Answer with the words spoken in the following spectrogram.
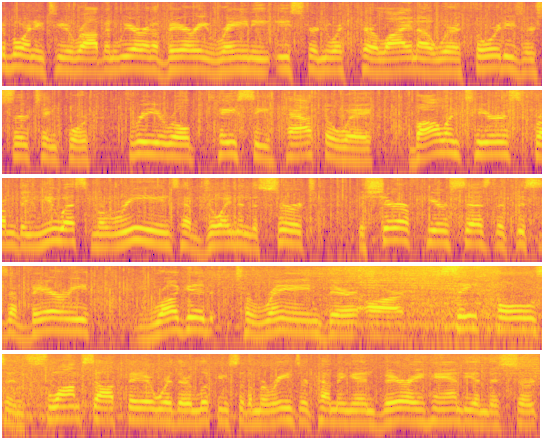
Good morning to you, Robin. We are in a very rainy eastern North Carolina where authorities are searching for three-year-old Casey Hathaway. Volunteers from the U.S. Marines have joined in the search. The sheriff here says that this is a very rugged terrain. There are sinkholes and swamps out there where they're looking, so the Marines are coming in very handy in this search.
